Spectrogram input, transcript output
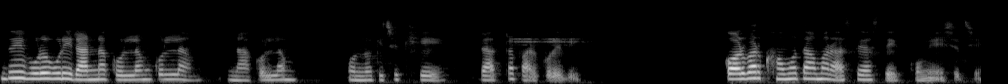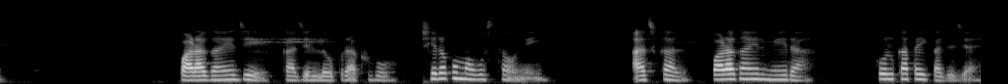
দুই বুড়ো বুড়ি রান্না করলাম করলাম, না করলাম অন্য কিছু খেয়ে রাতটা পার করে দিই। করবার ক্ষমতা আমার আস্তে, আস্তে কমে এসেছে। পাড়া গাঁয়ে যে কাজের লোক রাখব, সেরকম অবস্থাও নেই। আজকাল পাড়া গাঁয়ের মেয়েরা কলকাতায় কাজে যায়।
